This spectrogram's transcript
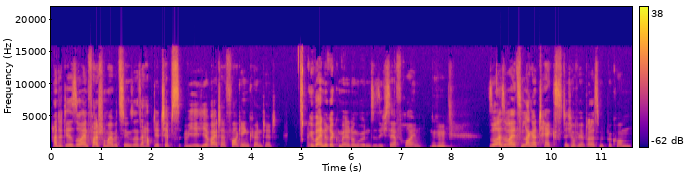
Hattet ihr so einen Fall schon mal, beziehungsweise habt ihr Tipps, wie ihr hier weiter vorgehen könntet? Über eine Rückmeldung würden sie sich sehr freuen. Mhm. So, also war jetzt ein langer Text. Ich hoffe, ihr habt alles mitbekommen.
